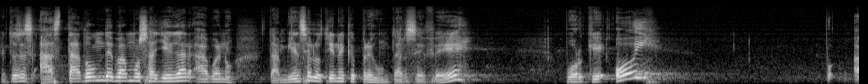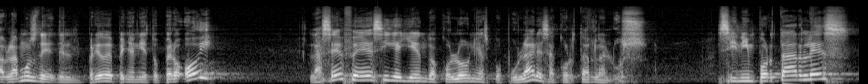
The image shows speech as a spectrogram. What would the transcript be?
Entonces, ¿hasta dónde vamos a llegar? Ah, bueno, también se lo tiene que preguntar CFE, porque hoy, hablamos del periodo de Peña Nieto, pero hoy la CFE sigue yendo a colonias populares a cortar la luz, sin importarles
